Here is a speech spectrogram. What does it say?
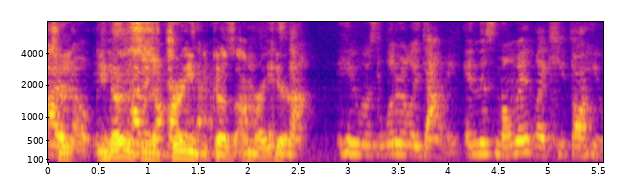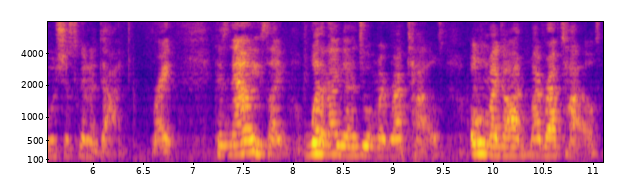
i don't know. You know this is a heart dream attack. because I'm right it's here. not he was literally dying. In this moment like he thought he was just gonna die right? Because now he's like what am i gonna do with my reptiles? Oh my god my reptiles.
